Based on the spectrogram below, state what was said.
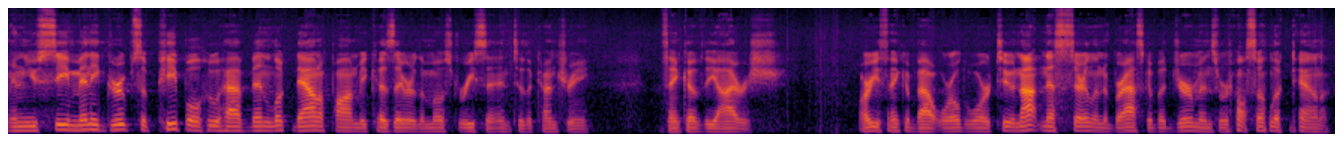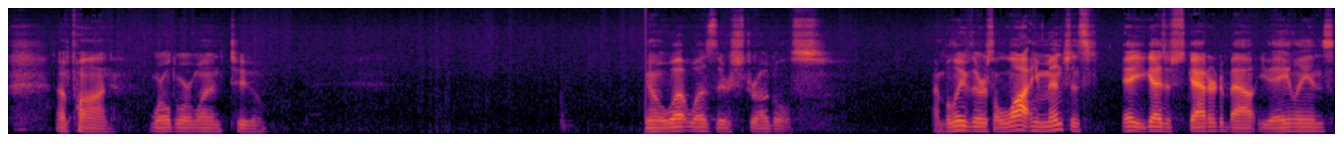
and you see many groups of people who have been looked down upon because they were the most recent into the country. Think of the Irish. Or you think about World War II. Not necessarily Nebraska, but Germans were also looked down upon. World War I and II. You know, what was their struggles? I believe there's a lot. He mentions, hey, you guys are scattered about, you aliens.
